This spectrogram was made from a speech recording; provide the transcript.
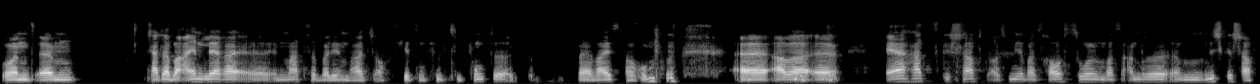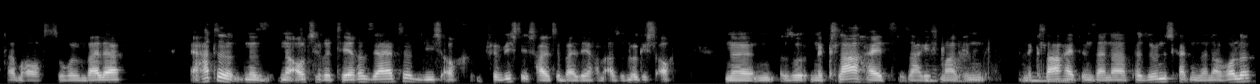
und ähm, ich hatte aber einen Lehrer äh, in Mathe, bei dem hatte ich auch 14, 15 Punkte wer weiß warum. äh, aber äh, er hat es geschafft, aus mir was rauszuholen, was andere ähm, nicht geschafft haben rauszuholen, weil er er hatte eine, eine autoritäre Seite, die ich auch für wichtig halte bei Lehrern. Also wirklich auch eine, also eine Klarheit, sage ich mal, in, eine Klarheit in seiner Persönlichkeit, in seiner Rolle,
